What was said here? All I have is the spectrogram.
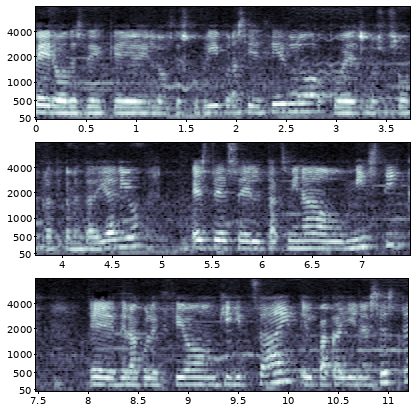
pero desde que los descubrí, por así decirlo, pues los uso prácticamente a diario. Este es el Touch Me Now Mystic eh, de la colección Kick It Side, el packaging es este,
